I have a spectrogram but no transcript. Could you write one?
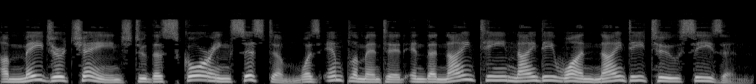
a major change to the scoring system was implemented in the 1991–92 season.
